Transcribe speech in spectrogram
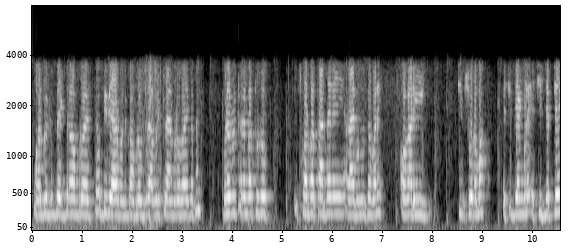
उहाँहरूको गेमप्ले एकदम राम्रो रहेको छ बिबिआर भनेको हाम्रो बुढाबुढी क्लानबाट रहेका छन् बुढाबुढी क्लानमा टोटल स्क्वाडमा चारजना लाइभ हुनुहुन्छ भने अगाडि टिम सोह्रमा एसिड ग्याङबाट एसिड नेप्टे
